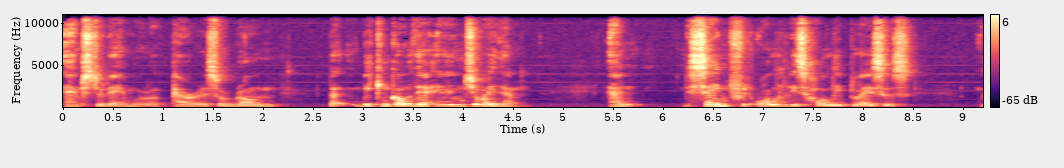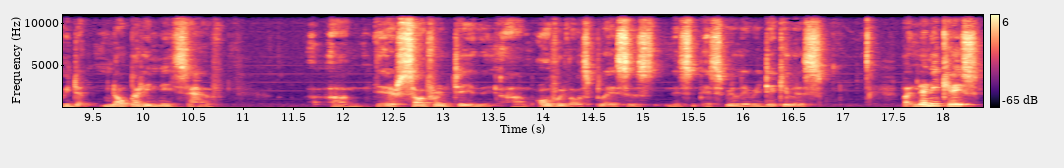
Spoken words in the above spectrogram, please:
Amsterdam or Paris or Rome, but we can go there and enjoy them. And the same for all of these holy places. We nobody needs to have um, their sovereignty um, over those places. It's, it's really ridiculous. But in any case,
